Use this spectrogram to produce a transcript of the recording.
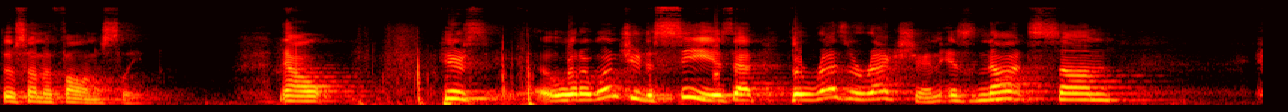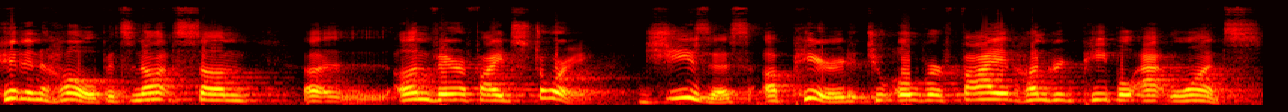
though some have fallen asleep. Now, Here's what I want you to see is that the resurrection is not some hidden hope, it's not some uh, unverified story. Jesus appeared to over 500 people at once,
